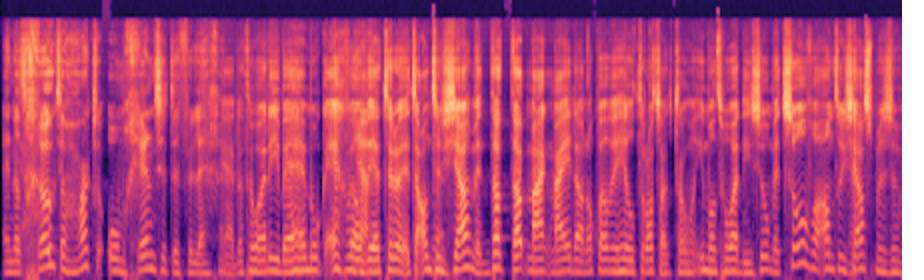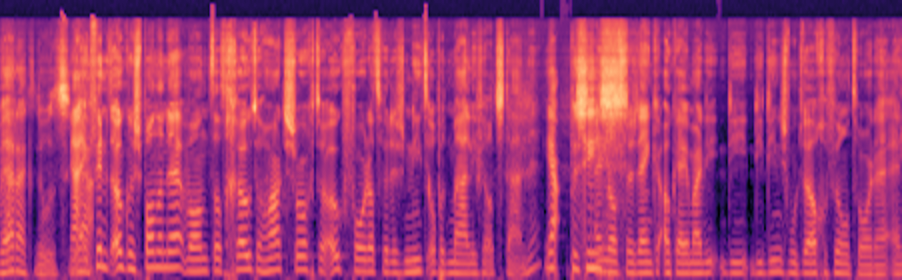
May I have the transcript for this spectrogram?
En dat grote hart om grenzen te verleggen. Ja, dat hoorde je bij hem ook echt wel Ja. weer terug. Het enthousiasme, dat, dat maakt mij dan ook wel weer heel trots. Als ik dan iemand hoor die zo met zoveel enthousiasme zijn werk doet. Ja, ik vind het ook een spannende, want dat grote hart zorgt er ook voor dat we dus niet op het Malieveld staan. Hè? ja precies. En dat we denken, oké, maar die, die, die dienst moet wel gevuld worden. En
